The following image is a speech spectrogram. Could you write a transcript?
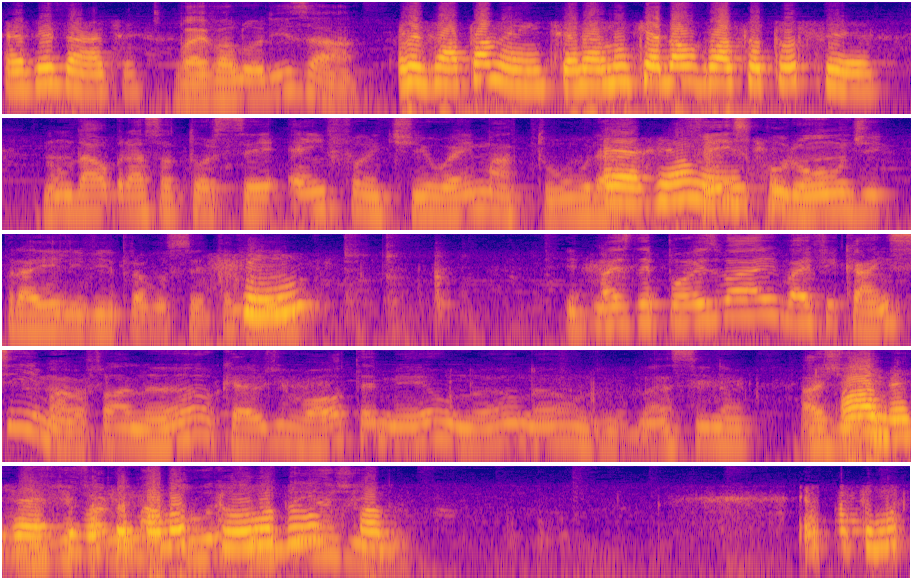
é verdade. Vai valorizar. Exatamente, ela não quer dar o braço a torcer. Não dá o braço a torcer, é infantil, é imatura. É, realmente. Fez por onde para ele vir para você também. Sim. Mas depois vai, vai ficar em cima, vai falar, não, eu quero de volta, é meu, não, não, não é assim não. Agindo Olha, de forma você falou tudo. Eu gosto muito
